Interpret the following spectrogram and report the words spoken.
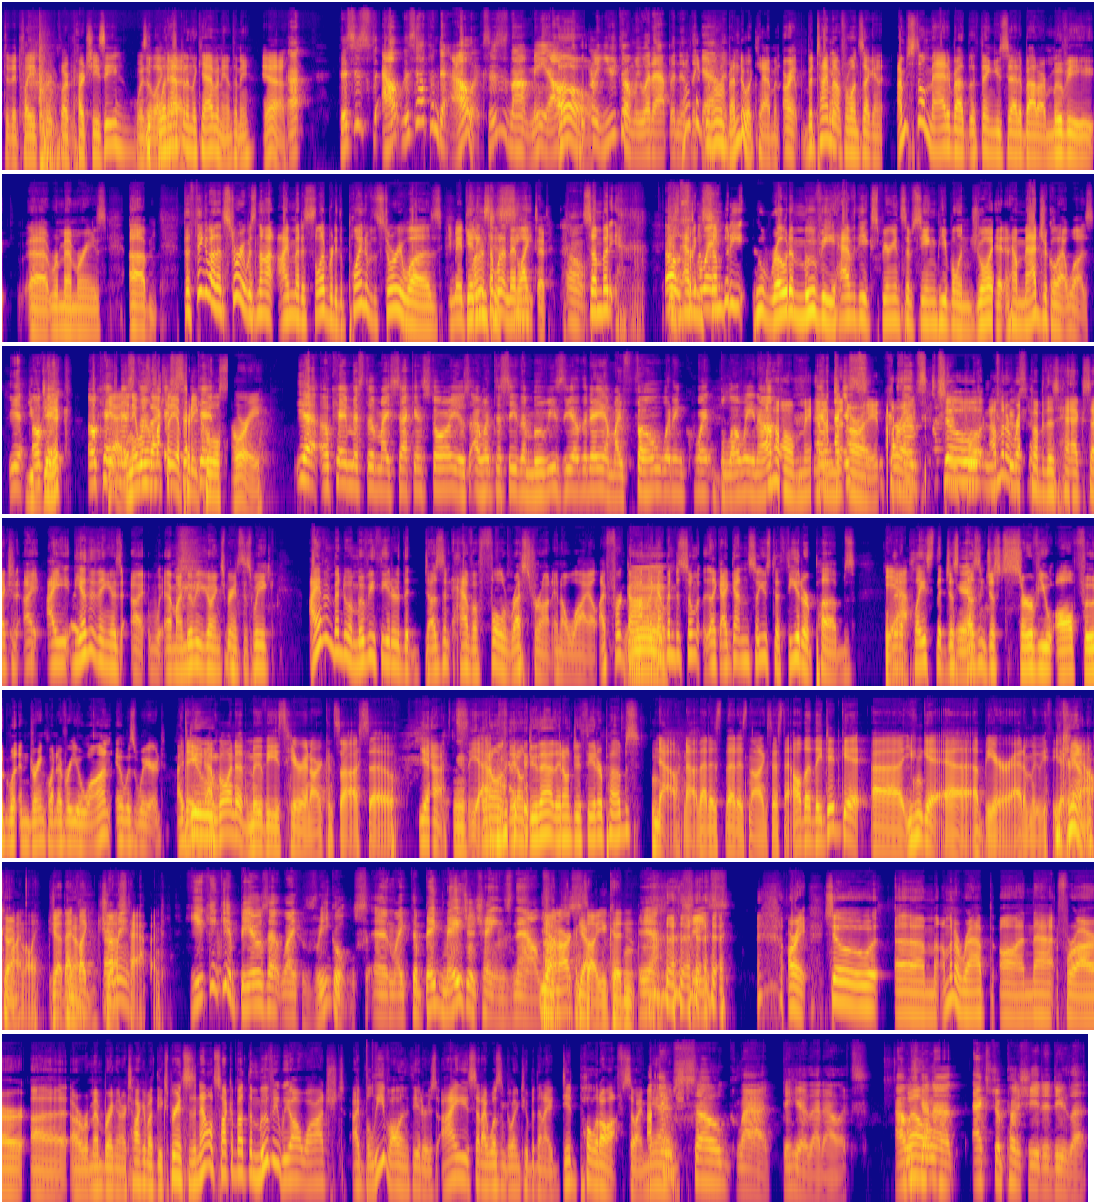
Did they play Par- Par- Parcheesi? Was it like what a- happened in the cabin, Anthony? Yeah, This is out. This happened to Alex. This is not me. Alex, Oh. why don't you tell me what happened I in don't the think I've ever cabin? been to a cabin. All right, but time out for one second. I'm still mad about the thing you said about our movie uh, memories. Um, the thing about that story was not I met a celebrity. The point of the story was you made Getting fun of to someone and they liked it. Oh, somebody Oh, is having wait. somebody who wrote a movie have the experience of seeing people enjoy it and how magical that was. yeah. You okay. dick. Okay. yeah, and it was my actually a pretty cool story. Yeah, okay, Mister. My second story is I went to see the movies the other day, and my phone wouldn't quit blowing up. Oh man! And I- all right, all 'cause I'm right. such an So I'm gonna wrap up this hack section. I, I, the other thing is, w- at my movie going experience this week, I haven't been to a movie theater that doesn't have a full restaurant in a while. I forgot. Like Mm. I've been to so, like I've gotten so used to theater pubs that Yeah. a place that just Yeah. doesn't just serve you all food and drink whenever you want. It was weird. I Dude, do. I'm going to movies here in Arkansas, so yeah. yeah. They don't. They don't do that. They don't do theater pubs. No, no, that is that is non-existent. Although they did get, uh, you can get a, a beer at a movie theater can, now. okay. Finally, Ju- that Yeah. like just I mean- happened. You can get beers at like Regals and like the big major chains now. Yeah. in Arkansas, you couldn't. Yeah, jeez. All right, so um, I'm going to wrap on that for our uh, our remembering and our talking about the experiences, and now let's talk about the movie we all watched. I believe all in theaters. I said I wasn't going to, but then I did pull it off, so I managed. I'm so glad to hear that, Alex. I was Well- gonna extra push you to do that.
